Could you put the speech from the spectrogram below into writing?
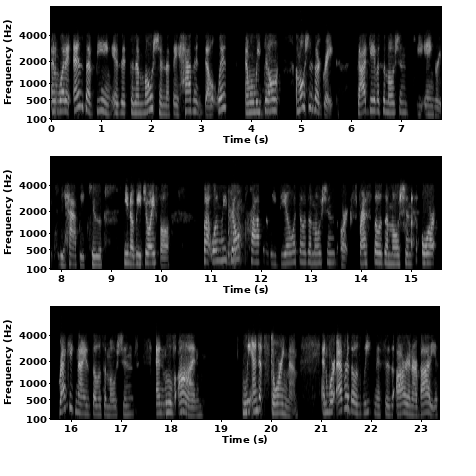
and what it ends up being is it's an emotion that they haven't dealt with and when we don't emotions are great. God gave us emotions to be angry to be happy to you know be joyful. But when we don't properly deal with those emotions or express those emotions or recognize those emotions and move on, we end up storing them. And wherever those weaknesses are in our body is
